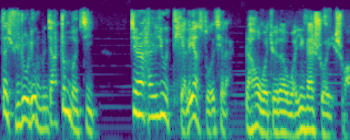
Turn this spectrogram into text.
在徐州离我们家这么近，竟然还是用铁链锁起来。然后我觉得我应该说一说，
